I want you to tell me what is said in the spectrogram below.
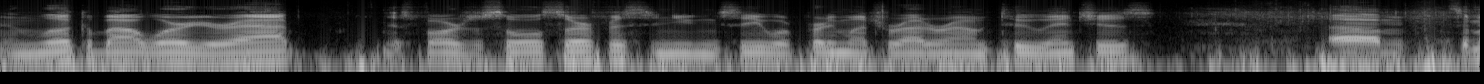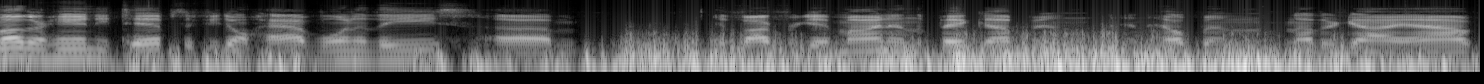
and look about where you're at as far as the soil surface and you can see we're pretty much right around two inches. Um, some other handy tips if you don't have one of these, um, if I forget mine in the pickup and, and helping another guy out,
